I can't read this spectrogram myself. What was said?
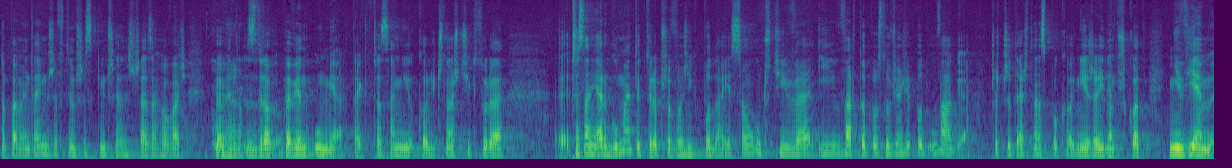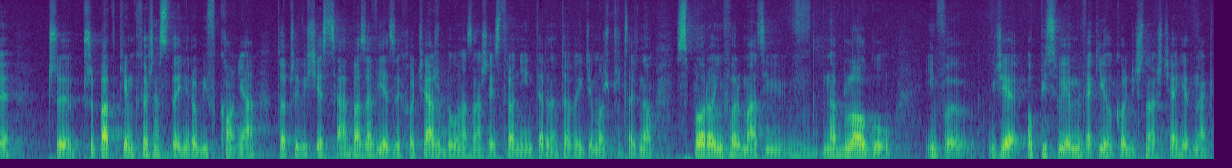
No pamiętajmy, że w tym wszystkim trzeba, trzeba zachować pewien, Umiar. zdrowy, pewien umiar. Tak? Czasami okoliczności, które E, Czasami argumenty, które przewoźnik podaje, są uczciwe i warto po prostu wziąć je pod uwagę. Przeczytać to na spokojnie. Jeżeli na przykład nie wiemy, czy przypadkiem ktoś nas tutaj nie robi w konia, to oczywiście jest cała baza wiedzy, chociażby u nas na naszej stronie internetowej, gdzie możesz przeczytać no, sporo informacji w, na blogu, info, gdzie opisujemy w jakich okolicznościach jednak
